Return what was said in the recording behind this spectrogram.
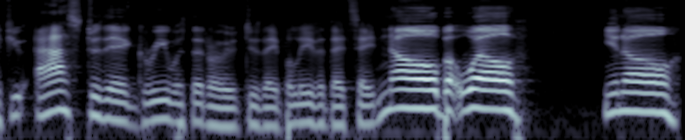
if you ask, do they agree with it or do they believe it? They'd say no, but well, you know,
